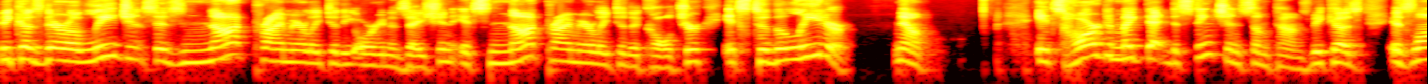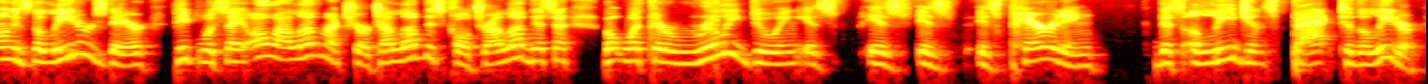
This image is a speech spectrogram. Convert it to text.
because their allegiance is not primarily to the organization, it's not primarily to the culture, it's to the leader. Now, it's hard to make that distinction sometimes because as long as the leader's there, people would say, "Oh, I love my church. I love this culture. I love this." But what they're really doing is is is is parroting this allegiance back to the leader.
